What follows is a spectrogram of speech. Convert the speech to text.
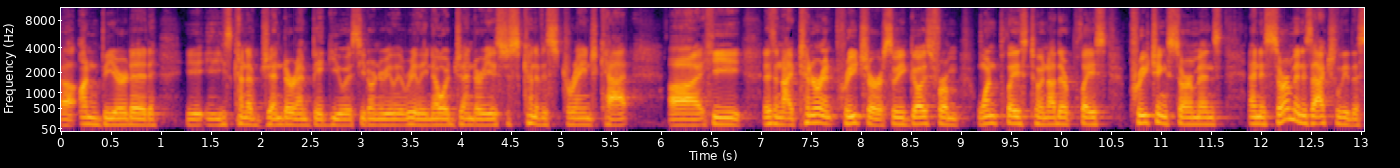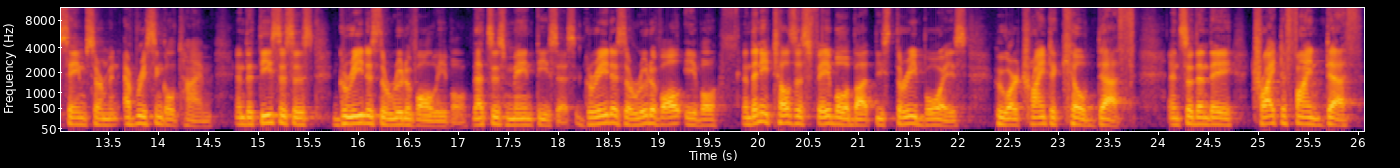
uh, unbearded. he's kind of gender ambiguous. You don't really, really know what gender he is, just kind of a strange cat. Uh, he is an itinerant preacher, so he goes from one place to another place preaching sermons, and his sermon is actually the same sermon every single time. And the thesis is greed is the root of all evil. That's his main thesis. Greed is the root of all evil. And then he tells this fable about these three boys who are trying to kill death. And so then they try to find death,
